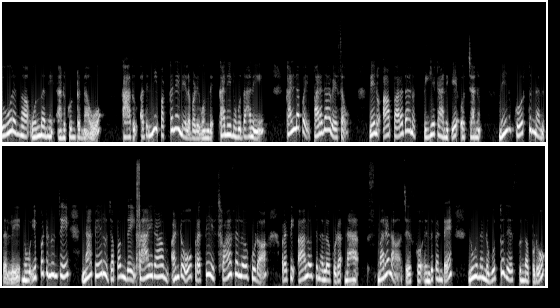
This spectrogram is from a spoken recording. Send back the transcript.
దూరంగా ఉందని అనుకుంటున్నావు. కాదు అది నీ పక్కనే నిలబడి ఉంది. కానీ నువ్వు దాని కళ్ళపై పరదా వేశావు. నేను ఆ పరదాను తీయటానికే వచ్చాను. నేను కోరుతున్నాను తల్లి నువ్వు ఇప్పటి నుంచి నా పేరు జపం జై సాయిరామ్ అంటూ ప్రతి శ్వాసలో కూడా ప్రతి ఆలోచనలో కూడా నా స్మరణ చేసుకో. ఎందుకంటే నువ్వు నన్ను గుర్తు చేసుకున్నప్పుడు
